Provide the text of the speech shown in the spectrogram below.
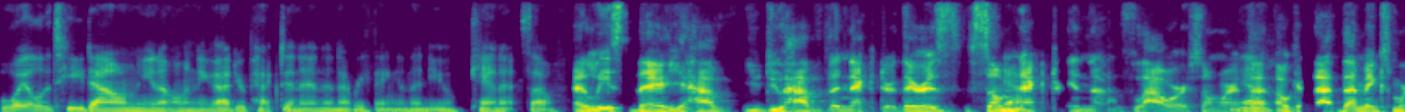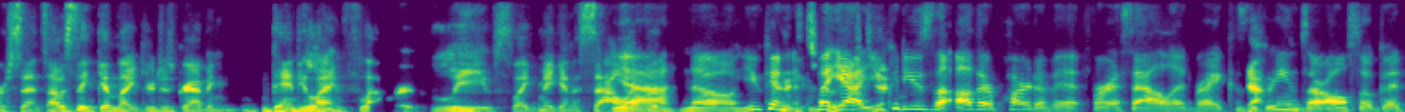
boil the tea down, you know, and you add your pectin in and everything, and then you can it. So At least there you have you do have the nectar. There is some Yeah. nectar in that flower somewhere. Yeah. That okay, that, that makes more sense. I was thinking like you're just grabbing dandelion flower leaves, like making a salad. yeah, but no, you can, but yeah, you could use the other part of it for a salad, right? Because Yeah. the greens are also good,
